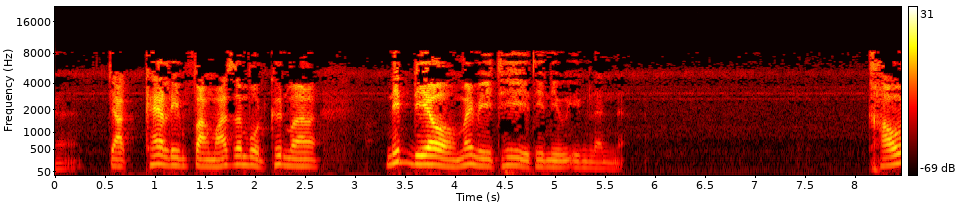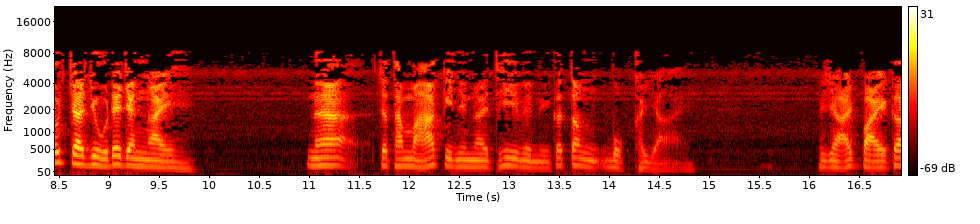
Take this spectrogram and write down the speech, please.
นะจากแค่ริมฝั่งมหาสมุทรขึ้นมานิดเดียวไม่มีที่ที่นิวอิงแลนด์เขาจะอยู่ได้ยังไงนะจะทำมาหากินยังไงที่ไม่มีก็ต้องบุกขยาย ขยายไปก็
